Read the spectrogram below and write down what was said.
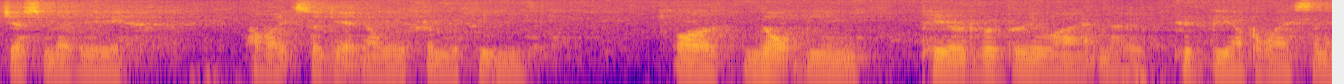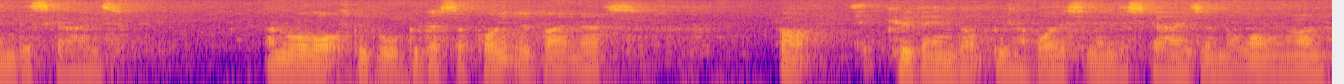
just maybe, Alexa getting away from the Fiend, or not being paired with Bray Wyatt now, could be a blessing in disguise. I know a lot of people will be disappointed by this, but it could end up being a blessing in disguise in the long run.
